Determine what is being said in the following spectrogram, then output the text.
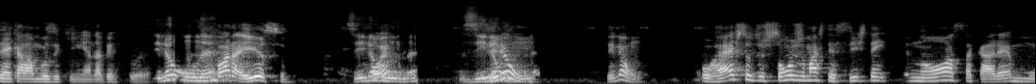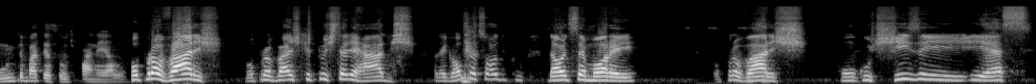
Tem aquela musiquinha da abertura. Zillion 1, né? Fora isso. Zillion 1, né? Zillion, Zillion 1. Zillion 1. O resto dos sons do Master System, nossa, cara, é muita bateção de panela. Vou provares. Vou provares que tu esteja errados. Legal o pessoal da onde você mora aí. O Provares, com, com X e, e S.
